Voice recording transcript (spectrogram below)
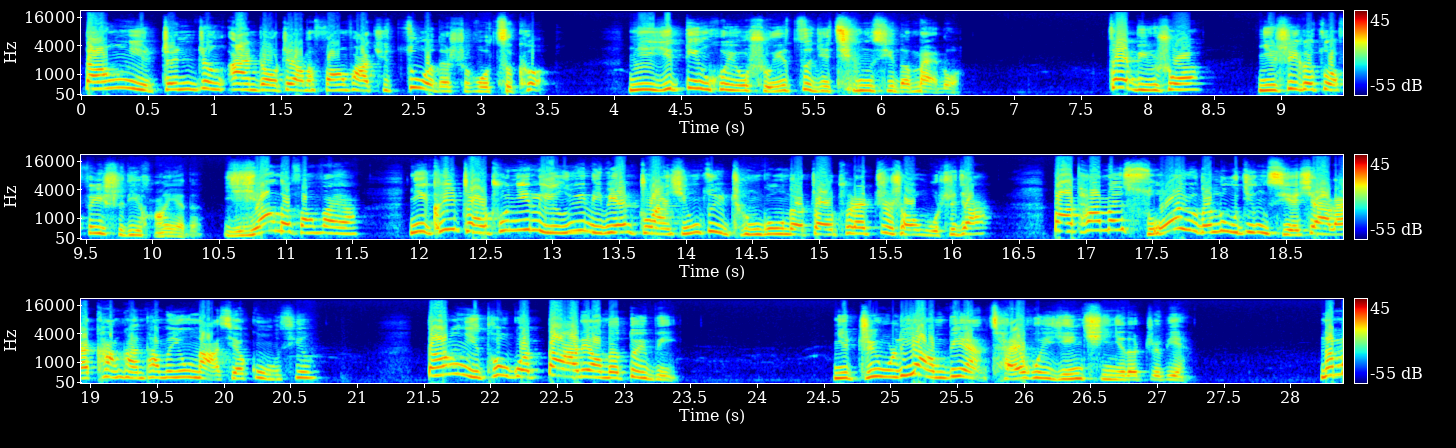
当你真正按照这样的方法去做的时候，此刻你一定会有属于自己清晰的脉络。再比如说，你是一个做非实体行业的，一样的方法呀，你可以找出你领域里边转型最成功的，找出来至少五十家，把他们所有的路径写下来，看看他们有哪些共性。当你透过大量的对比，你只有量变才会引起你的质变。那么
